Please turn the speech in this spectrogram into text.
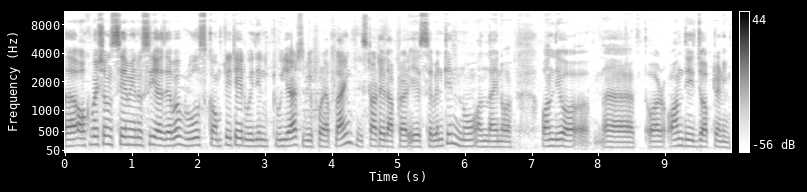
Uh, occupation same NOC as above, rules completed within 2 years before applying, started after age 17, no online or only or, uh, or on the job training.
